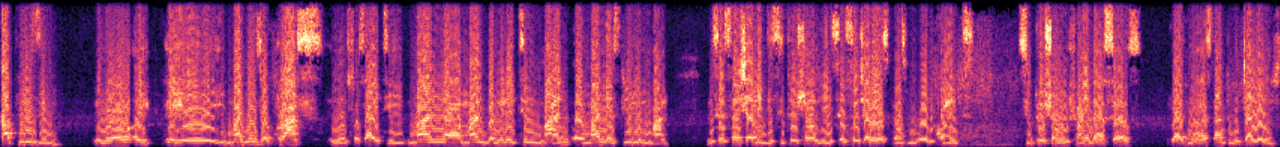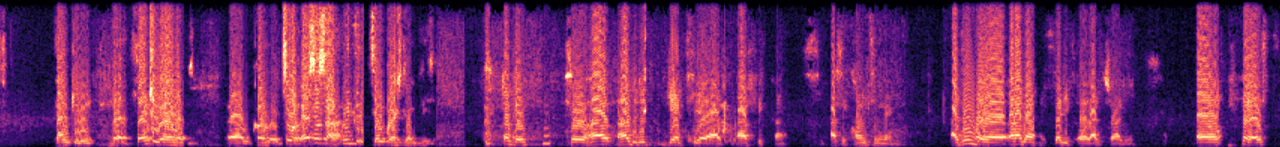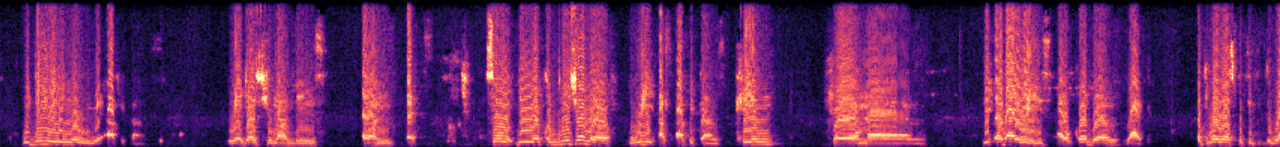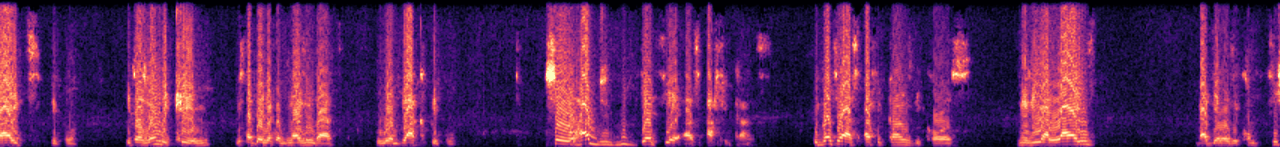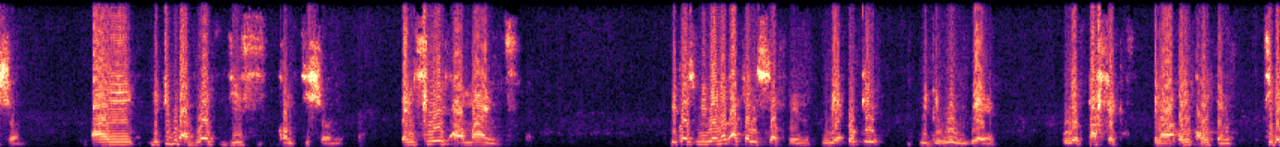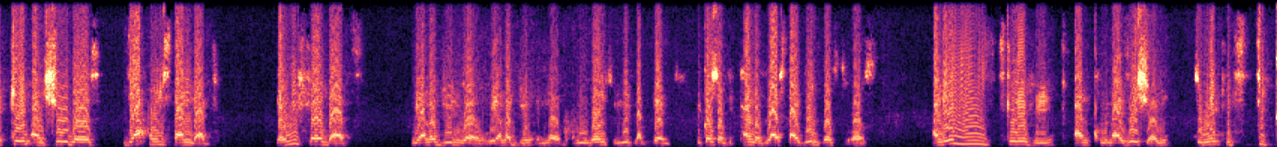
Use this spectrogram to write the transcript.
capitalism, you know, a, a emergence of class you know, society, man, uh, man dominating man or man excluding man is essentially the situation is essentially responsible for the current situation we find ourselves right now. I stand to be challenged. Thank you. Yeah, thank you very much, um, comrade. So, Esosa, quickly, same question, please. Okay, so how, how did it get here as Africa, as a continent? I think the other guy has said it all actually. Uh, first, we didn't really know we were Africans. We were just human beings on earth. So the recognition of we as Africans came from um, the other race. I will call them like, okay, let's put it, the white people. It was when they came, we started recognizing that we were black people. So how did we get here as Africans? We got here as Africans because we realized that there was a competition. And the people that brought this competition enslaved our minds. Because we were not actually suffering, we were okay with the way we were. We were perfect in our own content till they came and showed us their own standard then we felt that we are not doing well, we are not doing enough, we want to live like them because of the kind of lifestyle they brought to us. And they used slavery and colonization to make it stick.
